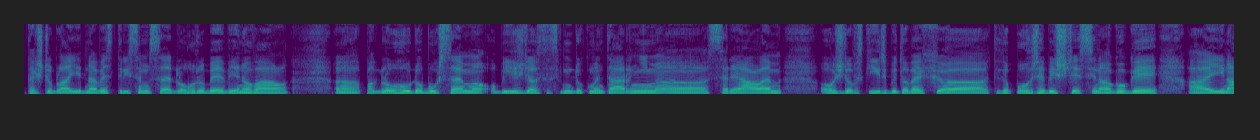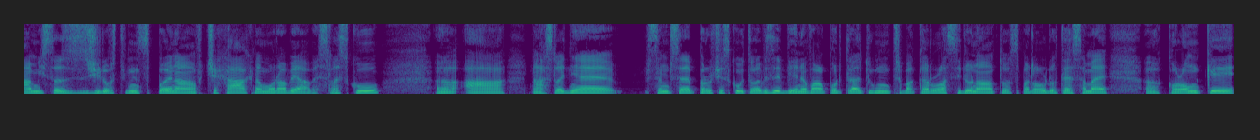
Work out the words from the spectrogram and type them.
takže to byla jedna věc, který jsem se dlouhodobě věnoval. Pak dlouhou dobu jsem objížděl se svým dokumentárním seriálem o židovských hřbitovech tyto pohřebiště, synagogy a jiná místa s židovstvím spojená v Čechách, na Moravě a ve Slesku a následně jsem se pro českou televizi věnoval portrétům třeba Karola Sidona, to spadalo do té samé eh, kolonky,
